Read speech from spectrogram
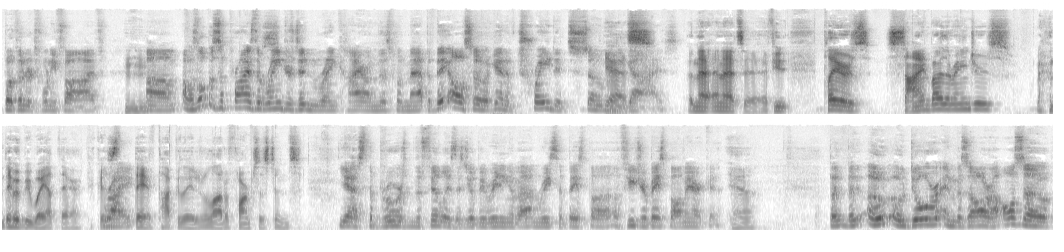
both under 25. Mm-hmm. Um, I was a little bit surprised the Rangers didn't rank higher on this one, Matt. But they also again have traded so many Yes, guys. and that and that's it. If you players signed by the Rangers, they would be way up there because Right. they have populated a lot of farm systems. Yes, the Brewers and the Phillies, as you'll be reading about in recent baseball, uh, future Baseball America. Yeah, But but o- Odor and Mazara also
